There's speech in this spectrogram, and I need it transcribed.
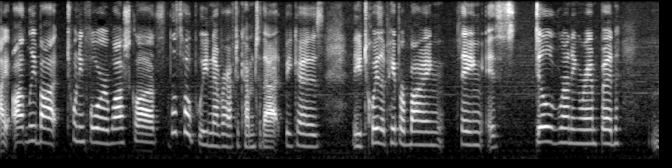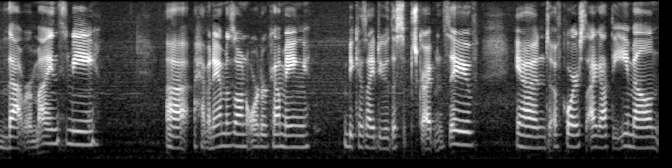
I oddly bought 24 washcloths. Let's hope we never have to come to that because the toilet paper buying thing is still running rampant. That reminds me, uh, I have an Amazon order coming because I do the subscribe and save. And of course, I got the email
